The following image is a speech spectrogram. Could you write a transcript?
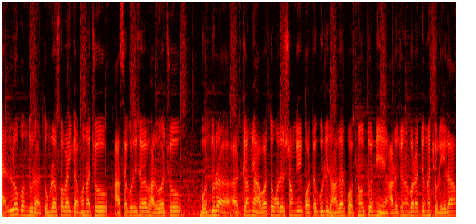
হ্যালো বন্ধুরা, তোমরা সবাই কেমন আছো? আশা করি সবাই ভালো আছো। বন্ধুরা, আজকে আমি আবার তোমাদের সঙ্গে কতকগুলি ধাঁধার প্রশ্ন উত্তর নিয়ে আলোচনা করার জন্য চলে এলাম।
